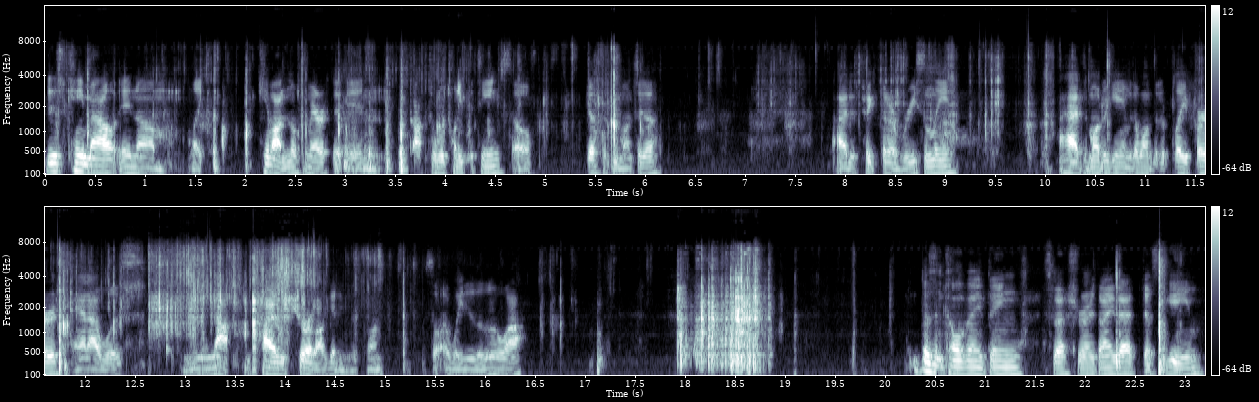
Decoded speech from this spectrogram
This came out in um like came out in North America in October 2015, so just a few months ago. I just picked it up recently. I had some other games I wanted to play first, and I was not entirely sure about getting this one, so I waited a little while. It doesn't come with anything special or anything like that, just a game.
